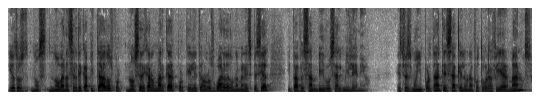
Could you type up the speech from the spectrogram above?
y otros no, van a ser decapitados, no se dejaron marcar porque el Eterno los guarda de una manera especial y pasan vivos al milenio. Esto es muy importante. Sáquenle una fotografía, hermanos.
